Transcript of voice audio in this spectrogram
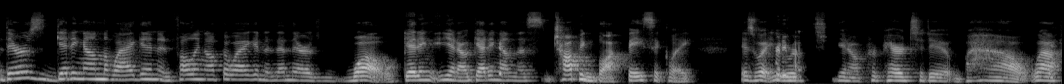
there's getting on the wagon and falling off the wagon, and then there's whoa, getting you know getting on this chopping block. Basically, is what Pretty you were much. you know prepared to do. Wow. Wow.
